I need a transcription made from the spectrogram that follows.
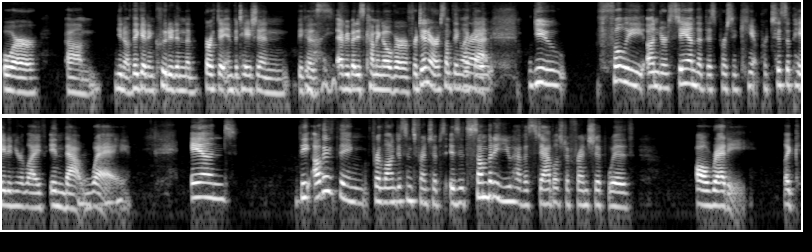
or um, you know, they get included in the birthday invitation because right. everybody's coming over for dinner or something like right. that. You fully understand that this person can't participate in your life in that mm-hmm. way. And the other thing for long distance friendships is it's somebody you have established a friendship with already. Like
